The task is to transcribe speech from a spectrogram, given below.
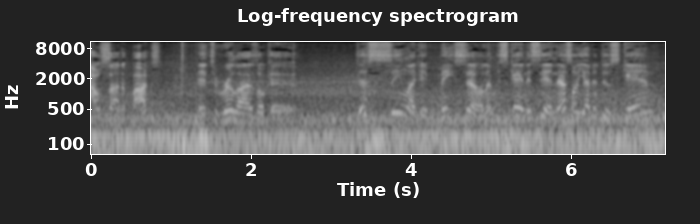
outside the box and to realize okay this seems like it may sell let me scan this in. and that's all you have to do scan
